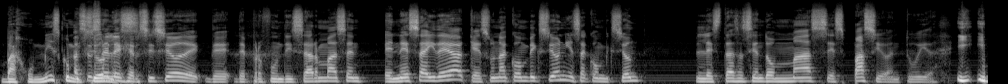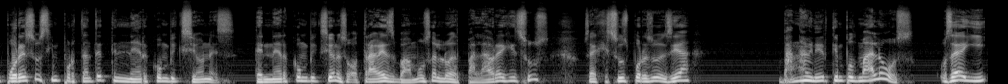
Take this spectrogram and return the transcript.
bajo mis convicciones. Haces el ejercicio de, profundizar más en, en esa idea que es una convicción y esa convicción le estás haciendo más espacio en tu vida. Y, por eso es importante tener convicciones, tener convicciones. Otra vez vamos a la palabra de Jesús. O sea, Jesús por eso decía, van a venir tiempos malos. O sea, y,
